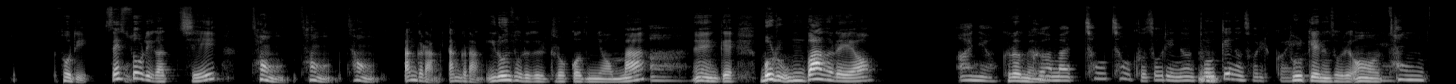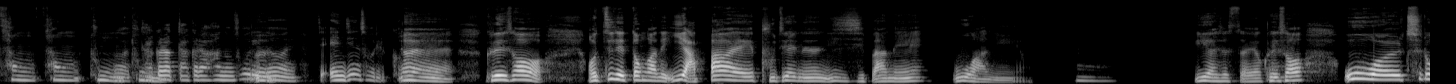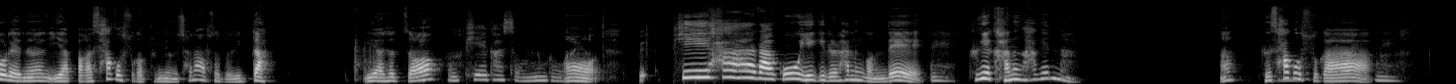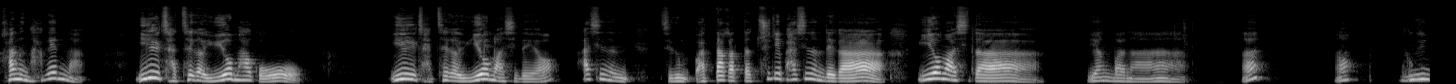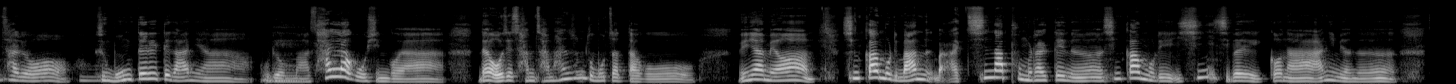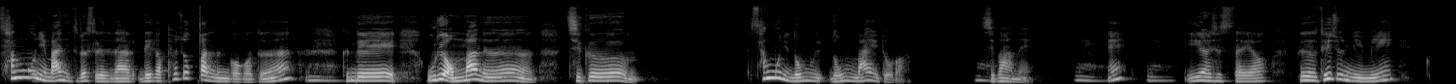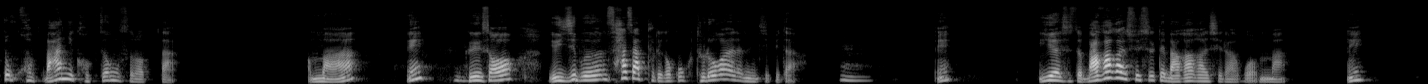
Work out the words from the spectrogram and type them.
소리. 쇳소리 같이 청 청 청 땅그랑 땅그랑 이런 소리를 들었거든요 엄마. 아, 예, 그러니까 뭐를 운반을 해요 아니요. 그러면 그 아마 청청 그 소리는 돌 깨는 소리일 거예요. 돌 깨는 소리 어 네. 청 청청 어, 퉁퉁 다그락 다그락 하는 소리는 이제 엔진 소리일 거예요. 네. 그래서 어찌 됐던 간에 이 아빠의 부재는 이 집안의 우환이에요. 음, 이해하셨어요? 그래서 5월, 7월에는 이 아빠가 사고 수가 분명히 천하없어도 있다. 이해하셨죠? 피해 갈 수 없는 건가요? 어, 피하라고 얘기를 하는 건데, 네. 그게 가능하겠나? 어? 그 사고 수가 네. 가능하겠나? 일 자체가 위험하고, 일 자체가 위험하시대요. 하시는, 지금 왔다 갔다 출입하시는 데가 위험하시다. 이 양반아. 어? 어? 정신 차려. 음. 지금 몽 때릴 때가 아니야. 우리 네. 엄마. 살라고 오신 거야. 내가 어제 잠, 잠 한숨도 못 잤다고. 왜냐면, 신가물이 많은, 막 신아품을 할 때는 신가물이 신이 집에 있거나 아니면은 상문이 많이 들었을 때 나, 내가 표적받는 거거든. 네. 근데 우리 엄마는 지금 상문이 너무, 너무 많이 돌아. 음. 집안에. 네. 예? 네. 이해하셨어요? 그래서 대주님이 좀 거- 많이 걱정스럽다. 엄마. 예? 네. 그래서 이 집은 사자풀이가 꼭 들어가야 되는 집이다. 음, 이해하셨어요? 막아갈 수 있을 때 막아가시라고, 엄마. 예?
